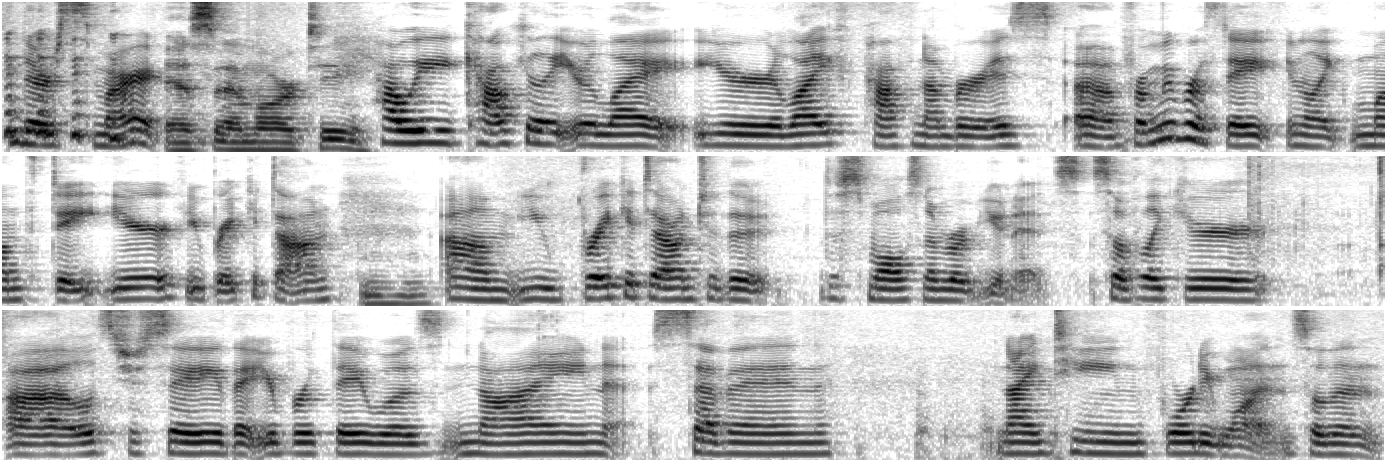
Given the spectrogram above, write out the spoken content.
They're smart. SMRT. How we calculate your life your life path number is uh, from your birth date, you know, like month, date, year. If you break it down, um, you break it down to the the smallest number of units. So if like your, uh, let's just say that your birthday was nine seven, nineteen forty one. So then.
